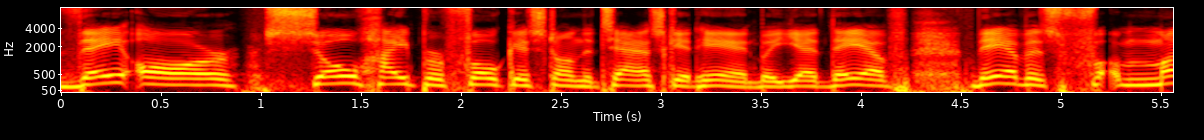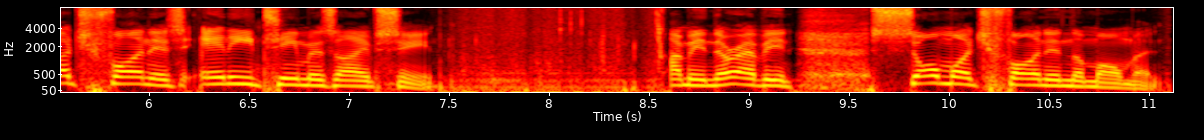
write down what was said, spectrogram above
They are so hyper focused on the task at hand, but yet they have they have as f- much fun as any team as I've seen. I mean, they're having so much fun in the moment.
